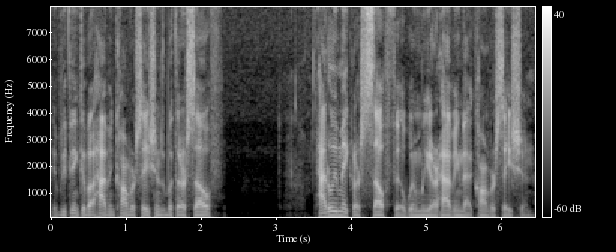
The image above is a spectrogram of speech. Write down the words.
If we think about having conversations with ourselves, how do we make ourselves feel when we are having that conversation?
